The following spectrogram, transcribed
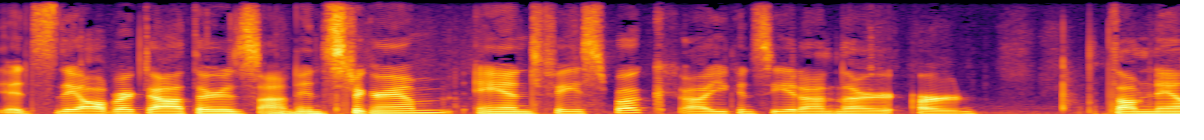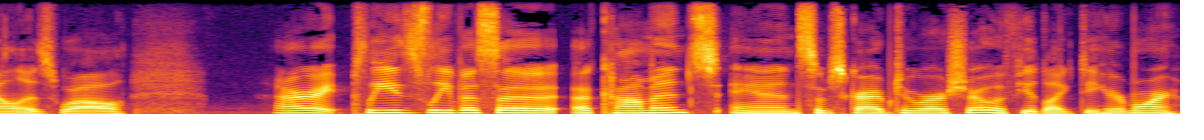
it's the Albrecht Authors on Instagram and Facebook. Uh, you can see it on our, our thumbnail as well. All right, please leave us a, a comment and subscribe to our show if you'd like to hear more.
